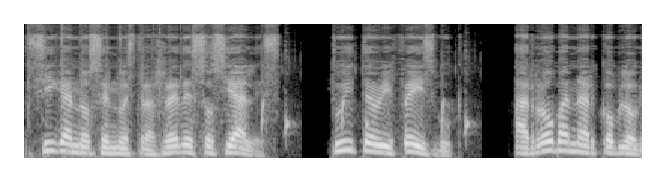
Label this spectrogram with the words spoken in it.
Síganos en nuestras redes sociales, Twitter y Facebook, arroba narcoblog.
